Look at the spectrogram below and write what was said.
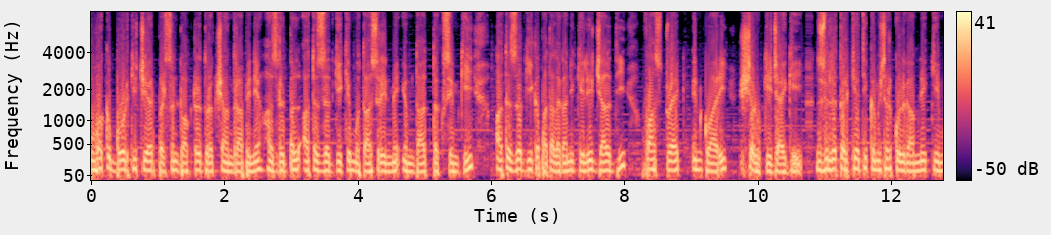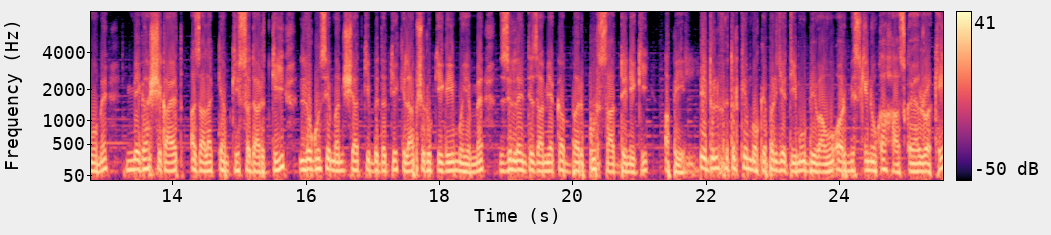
वक्फ बोर्ड की चेयरपर्सन डॉक्टर दुरक्षा अंद्राबी ने हज़रत बल आतजदगी के मुतासरीन में इमदाद तकसीम की। आतजदगी का पता लगाने के लिए जल्द ही फास्ट ट्रैक इंक्वायरी शुरू की जाएगी। जिला तरक्याती कमिश्नर कुलगाम ने कीमो में मेगा शिकायत अजाला कैंप की सदारत की। लोगों से मंशियात की बिदत के खिलाफ शुरू की गई मुहिम में जिला इंतजामिया का भरपूर साथ देने की अपील। ईद उल फितर के मौके पर यतीमों बेवाओं और मिस्किनों का खास ख्याल रखें।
